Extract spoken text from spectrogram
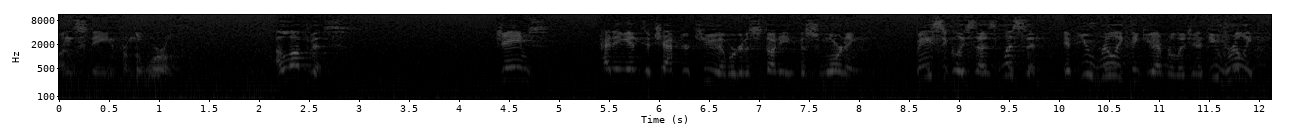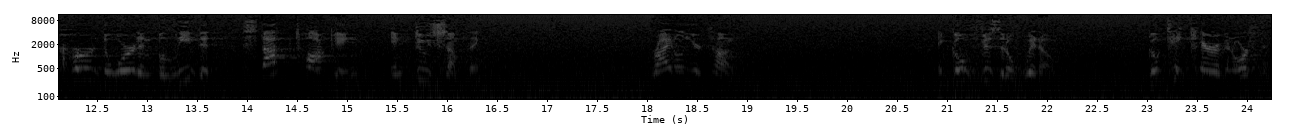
unstained from the world. I love this. James, heading into chapter 2 that we're going to study this morning, basically says listen, if you really think you have religion, if you've really heard the word and believed it, stop talking and do something. Bridle your tongue and go visit a widow. Go take care of an orphan.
